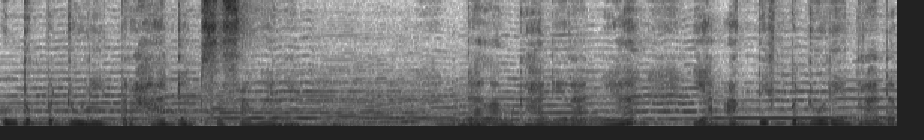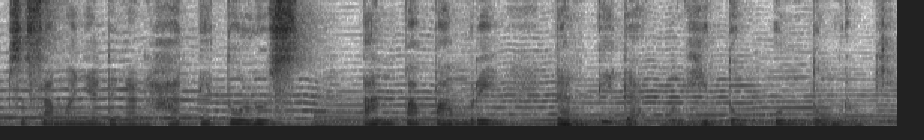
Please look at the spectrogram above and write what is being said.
untuk peduli terhadap sesamanya. Dalam kehadirannya, ia aktif peduli terhadap sesamanya dengan hati tulus, tanpa pamrih, dan tidak menghitung untung rugi.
